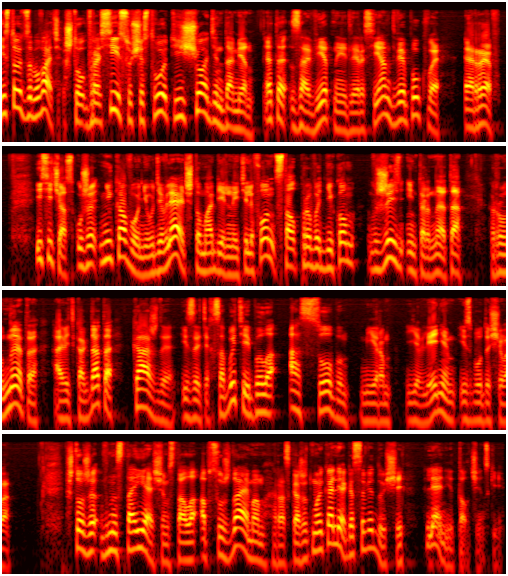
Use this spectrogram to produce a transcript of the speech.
Не стоит забывать, что в России существует еще один домен. Это заветные для россиян две буквы – РФ. И сейчас уже никого не удивляет, что мобильный телефон стал проводником в жизнь интернета – Рунета. А ведь когда-то каждое из этих событий было особым миром, явлением из будущего. Что же в настоящем стало обсуждаемым, расскажет мой коллега-соведущий Леонид Толчинский.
